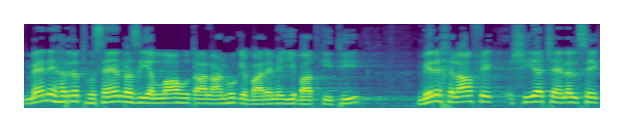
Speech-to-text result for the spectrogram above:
میں نے حضرت حسین رضی اللہ تعالیٰ عنہ کے بارے میں یہ بات کی تھی۔ میرے خلاف ایک شیعہ چینل سے ایک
